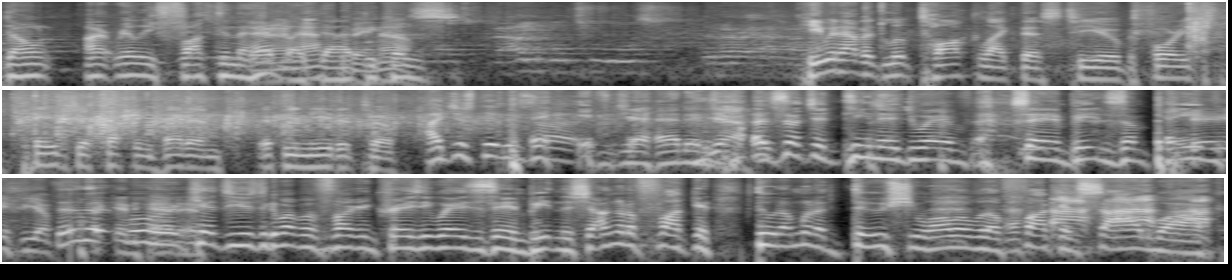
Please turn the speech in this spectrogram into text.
don't aren't really fucked in the head like that be, because He would have a little talk like this to you before he just caves your fucking head in if he needed to. I just did his. Uh, your head in. Yeah. That's such a teenage way of saying beating some pain. When we were kids, used to come up with fucking crazy ways of saying beating the shit. I'm gonna fucking, dude, I'm gonna douche you all over the fucking sidewalk.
